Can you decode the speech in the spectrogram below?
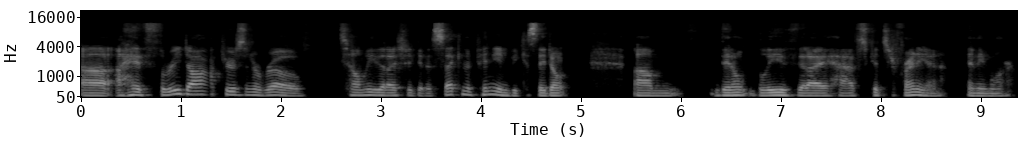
uh, I had three doctors in a row tell me that I should get a second opinion because they don't um, they don't believe that I have schizophrenia anymore.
